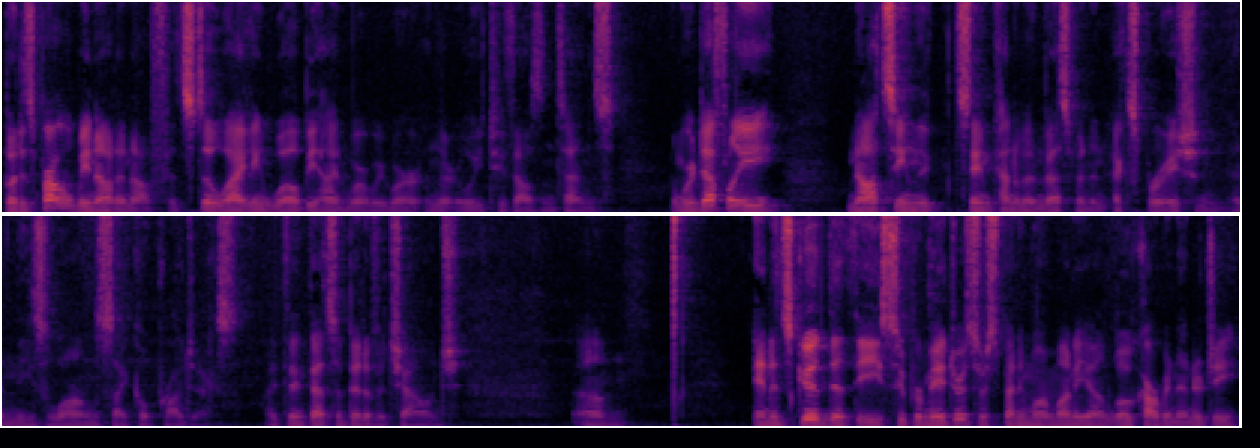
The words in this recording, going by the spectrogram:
But it's probably not enough. It's still lagging well behind where we were in the early 2010s. And we're definitely not seeing the same kind of investment in exploration and these long cycle projects. I think that's a bit of a challenge. Um, and it's good that the super majors are spending more money on low carbon energy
